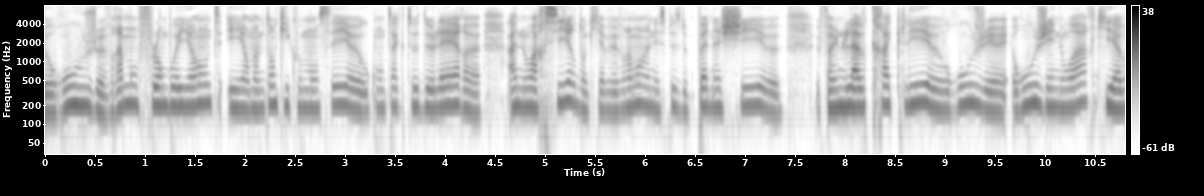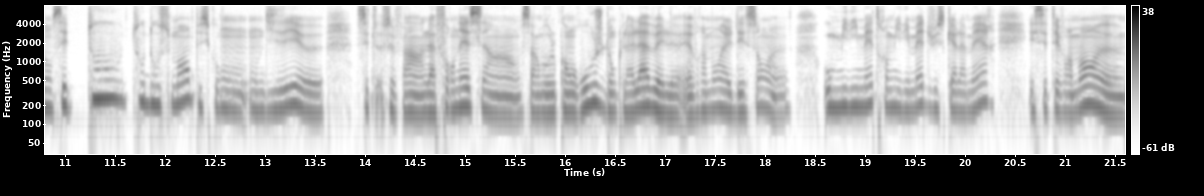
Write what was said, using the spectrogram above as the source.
rouge, vraiment flamboyante, et en même temps qui commençait au contact de l'air à noircir. Donc il y avait vraiment une espèce de panaché, enfin une lave craquelée rouge, et, rouge et noire qui avançait tout, tout doucement, puisqu'on on disait, enfin, la fournaise, c'est un, volcan rouge, donc la lave, elle, elle, vraiment, elle descend au millimètre, au millimètre jusqu'à la mer. Et c'était vraiment euh,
